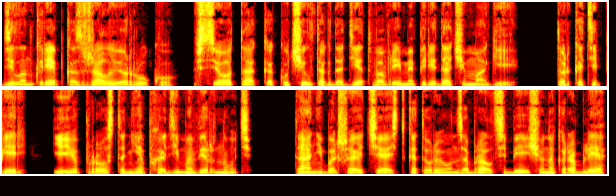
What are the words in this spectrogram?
Дилан крепко сжал ее руку. Все так, как учил тогда дед во время передачи магии. Только теперь ее просто необходимо вернуть. Та небольшая часть, которую он забрал себе еще на корабле,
